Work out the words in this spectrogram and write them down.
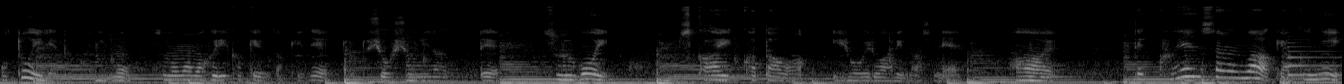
おトイレとかにもそのまま振りかけるだけでちょっと消臭になるのですごい使い方はいろいろありますね。はい。でクエン酸は逆に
